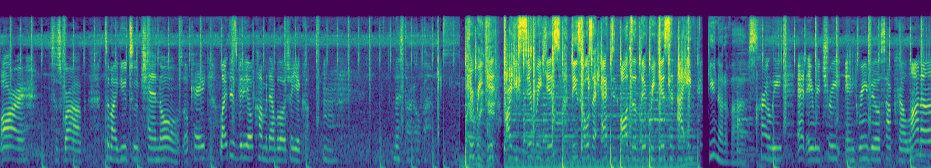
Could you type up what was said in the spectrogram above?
are subscribed to my youtube channels okay? Like this video comment down below show your mm. let's start over. Period. Are you serious? These hoes are acting all delirious and i ain't you know the vibes. Currently at a retreat in greenville south carolina.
